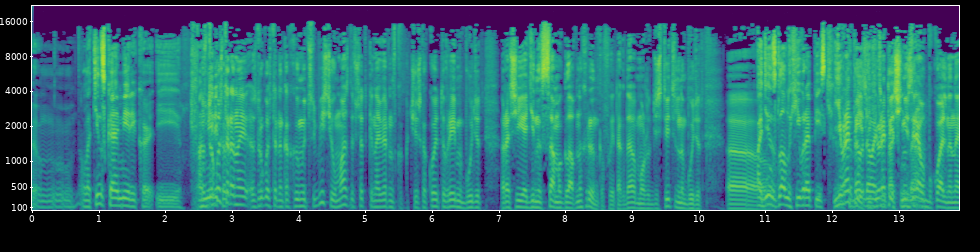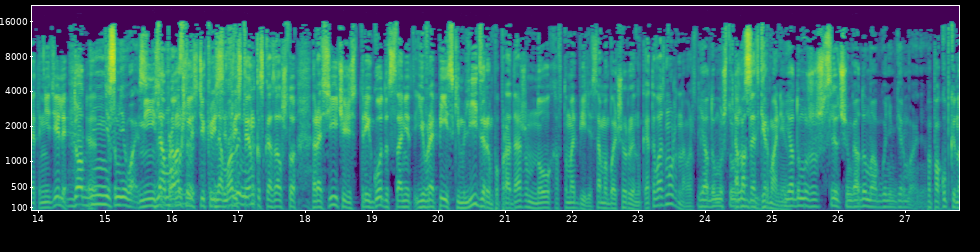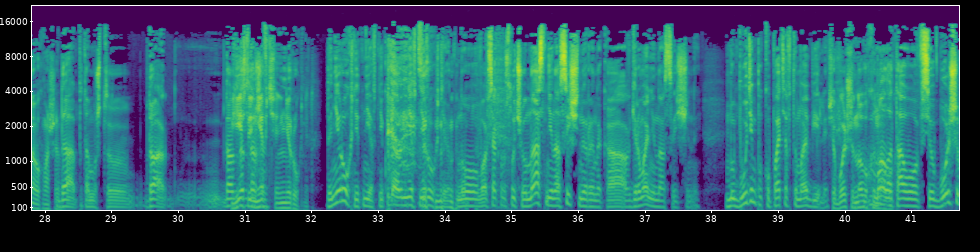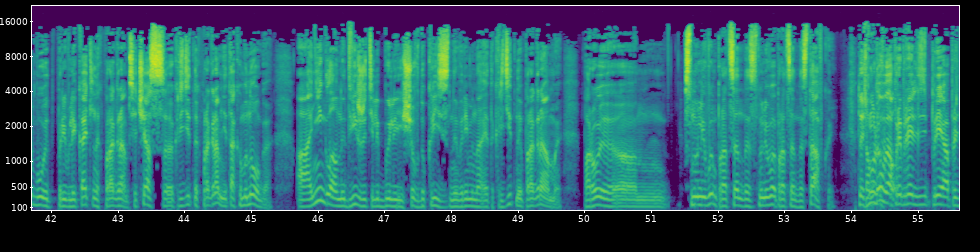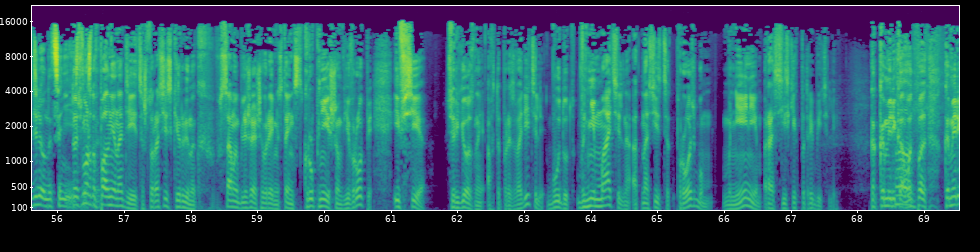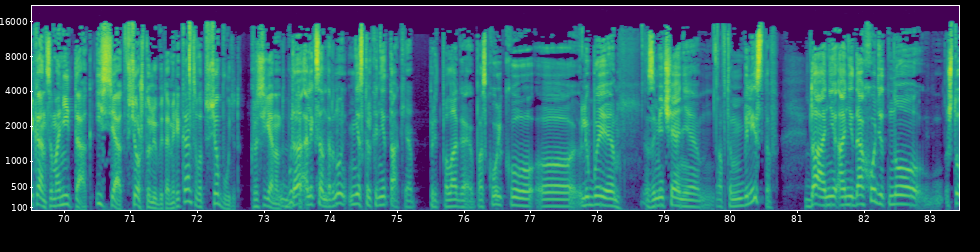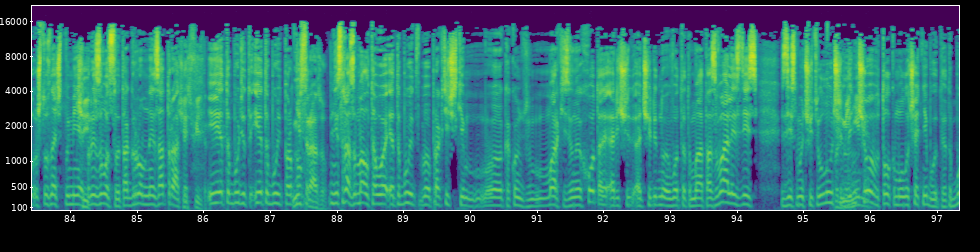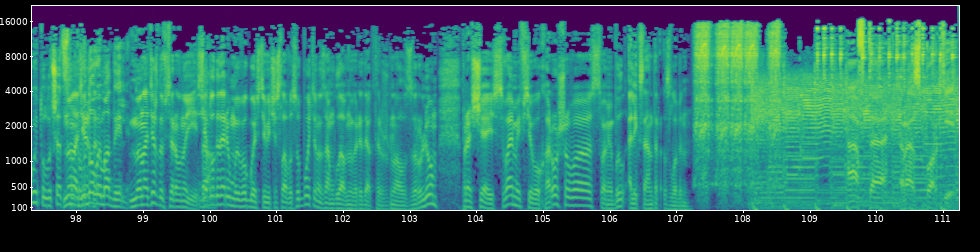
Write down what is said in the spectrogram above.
Латинская Америка, и Америка. Но с другой стороны, с другой стороны, как и у Mitsubishi, у Mazda все таки наверное, через какое-то время будет Россия один из самых главных рынков, и тогда, может, действительно будет... Э... Один из главных европейских. Европейских, да, европейских. Не зря да. буквально на этой неделе... Да, э, не сомневаюсь. Министр для промышленности Mazda, Крис... Христенко сказал, что Россия через три года станет европейским лидером по продажам новых автомобилей. Самый большой рынок. Это возможно, на ваш взгляд? Я думаю, что... Обогнать уже... Германию? Я думаю, что в следующем году мы обгоним Германию. По покупке новых машин? Да, потому что, да... да Если даже... нефть не рухнет. Да не рухнет нефть, никуда нефть не рухнет. Но, во всяком случае, у нас не насыщенный рынок, а в Германии насыщенный мы будем покупать автомобили. Все больше новых и Мало новых. того, все больше будет привлекательных программ. Сейчас э, кредитных программ не так и много, а они, главные движители, были еще в докризисные времена. Это кредитные программы, порой э, с нулевым процентной, с нулевой процентной ставкой. То есть можно вп... при, при определенной цене. То есть можно вполне надеяться, что российский рынок в самое ближайшее время станет крупнейшим в Европе, и все серьезные автопроизводители будут внимательно относиться к просьбам, мнениям российских потребителей. Как к американцам. А... Вот к американцам они и так, и сяк. Все, что любят американцы, вот все будет. К россиянам будет. Да, так? Александр, ну, несколько не так, я предполагаю, поскольку э, любые замечания автомобилистов да, они, они доходят, но что, что значит поменять Чуть. производство? Это огромные затраты. Через фильтр. И это будет... И это будет не сразу. Не сразу. Мало того, это будет практически э, какой-нибудь маркетинговый ход очередной. Вот это мы отозвали здесь, здесь мы чуть улучшим. Да ничего толком улучшать не будет. Это будет улучшаться но надежда, в новой модели. Но надежда все равно есть. Да. Я благодарю моего гостя Вячеслава Субботина, зам главного редактора журнала «За рулем». Прощаюсь с вами. Всего хорошего. С вами был Александр Злобин. Авторазборки.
